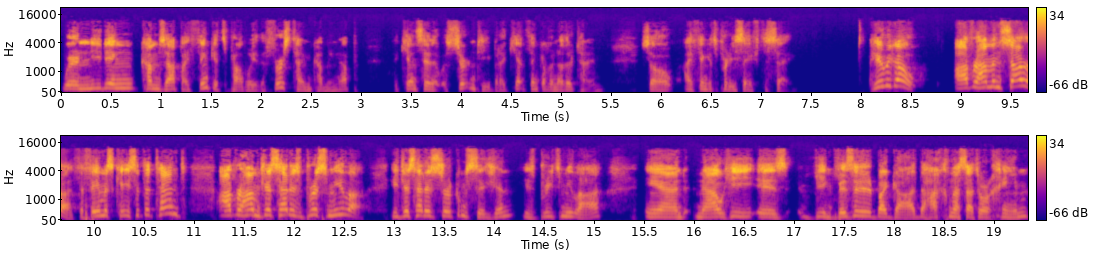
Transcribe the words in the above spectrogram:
where kneading comes up. I think it's probably the first time coming up. I can't say that with certainty, but I can't think of another time. So I think it's pretty safe to say. Here we go. Abraham and Sarah, the famous case at the tent. Abraham just had his bris milah. He just had his circumcision, his brit milah, and now he is being visited by God, the hachnasat orchim,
